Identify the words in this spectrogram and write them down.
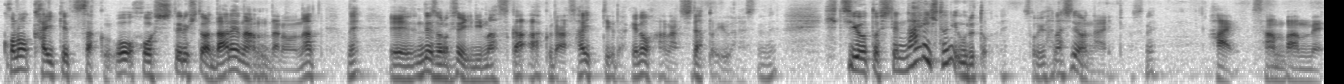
この解決策を欲してる人は誰なんだろうな、ね。え、でその人いりますか？あくださいっていうだけの話だという話でね。必要としてない人に売るとかね。そういう話ではないということですね。はい。3番目、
